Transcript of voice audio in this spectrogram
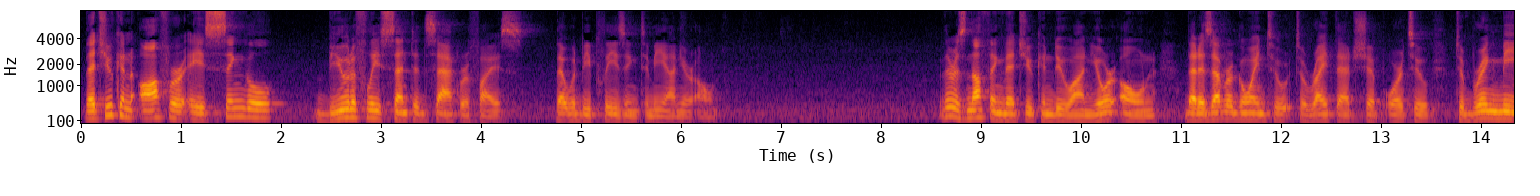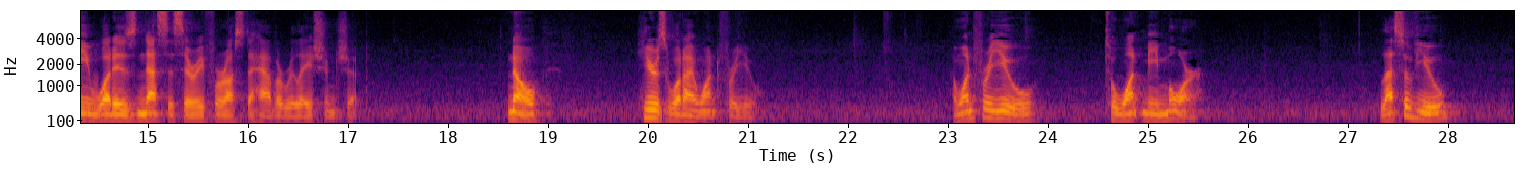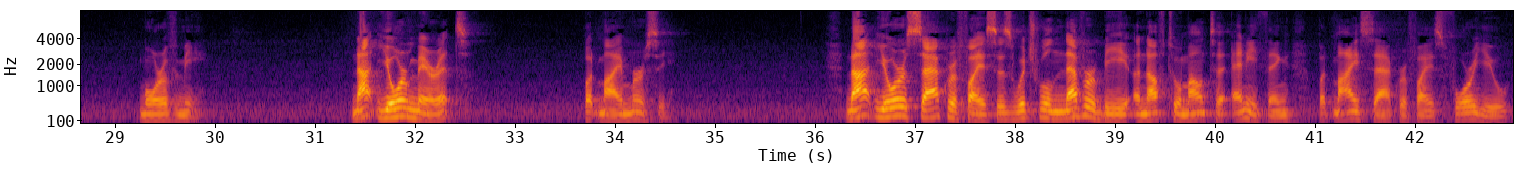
that you can offer a single beautifully scented sacrifice that would be pleasing to me on your own. There is nothing that you can do on your own that is ever going to, to right that ship or to, to bring me what is necessary for us to have a relationship. No, here's what I want for you I want for you to want me more. Less of you, more of me. Not your merit, but my mercy. Not your sacrifices, which will never be enough to amount to anything, but my sacrifice for you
